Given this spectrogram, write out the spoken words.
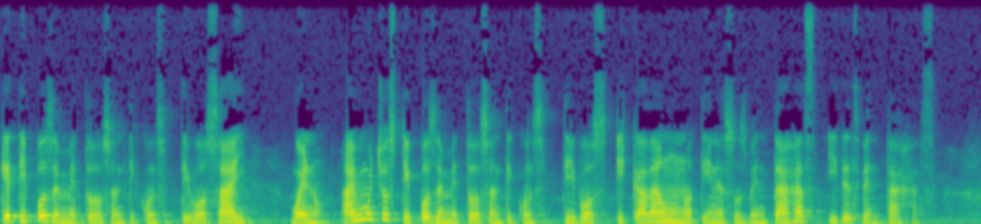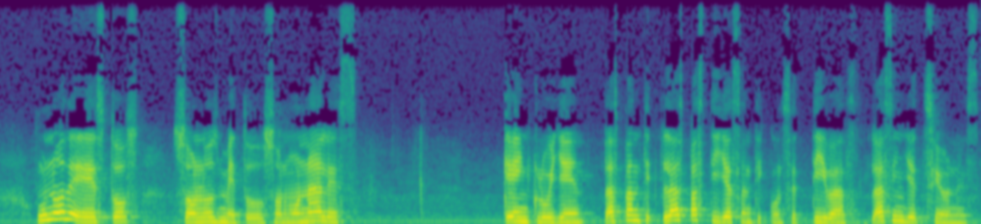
¿Qué tipos de métodos anticonceptivos hay? Bueno, hay muchos tipos de métodos anticonceptivos y cada uno tiene sus ventajas y desventajas. Uno de estos son los métodos hormonales, que incluyen las, las, pastillas anticonceptivas, las inyecciones,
